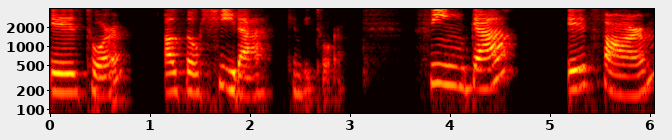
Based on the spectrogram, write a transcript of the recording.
is tour. Also, gira can be tour. Finca is farm.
